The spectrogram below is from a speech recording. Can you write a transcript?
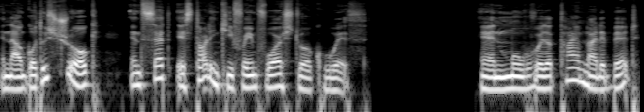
And now go to stroke and set a starting keyframe for stroke width. And move over the timeline a bit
